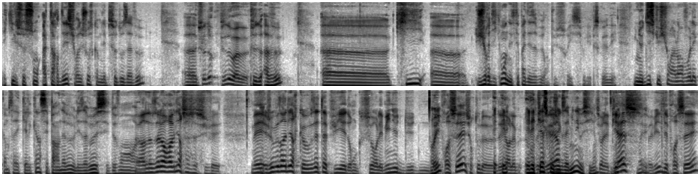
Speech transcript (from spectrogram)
et qu'ils se sont attardés sur des choses comme les pseudo-aveux. euh, Pseudo, pseudo-aveu. pseudo-aveux, euh, qui euh, juridiquement n'étaient pas des aveux en plus, oui, si vous voulez, parce que des- une discussion à l'envolée comme ça avec quelqu'un, c'est pas un aveu. Les aveux, c'est devant. euh, Alors nous allons revenir sur ce sujet. Mais je voudrais dire que vous êtes appuyé donc sur les minutes du, du Oui. procès, surtout le, et, d'ailleurs, et- le- et le les pièces que j'ai examinées aussi. hein. sur les pièces, Oui. sur les minutes des procès,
